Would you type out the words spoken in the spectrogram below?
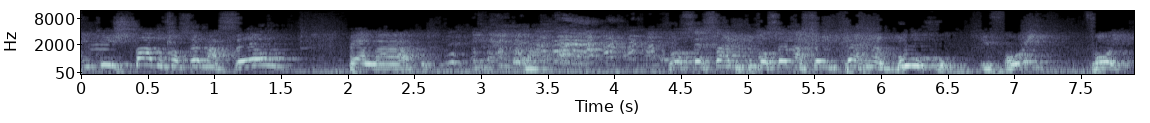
Em que estado você nasceu? Pelado. Você sabe que você nasceu em Pernambuco? E foi? Foi.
